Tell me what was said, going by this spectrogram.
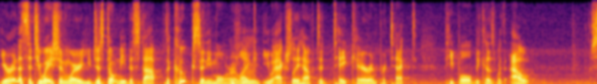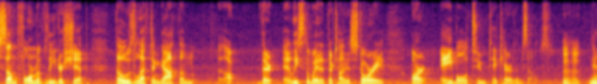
you're in a situation where you just don't need to stop the kooks anymore. Mm-hmm. Like you actually have to take care and protect people because without some form of leadership, those left in Gotham, are, they're at least the way that they're telling the story, aren't able to take care of themselves. Mm-hmm. Yeah.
